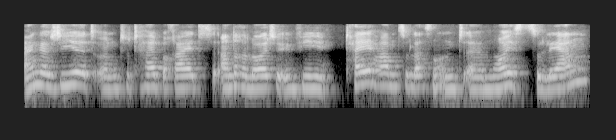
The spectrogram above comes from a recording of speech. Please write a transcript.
engagiert und total bereit, andere Leute irgendwie teilhaben zu lassen und äh, Neues zu lernen.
